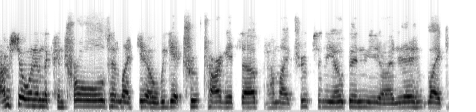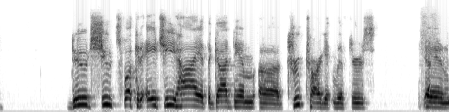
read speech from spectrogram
I'm showing him the controls and like, you know, we get troop targets up and I'm like troops in the open, you know, and, and like dude shoots fucking HE high at the goddamn uh troop target lifters and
